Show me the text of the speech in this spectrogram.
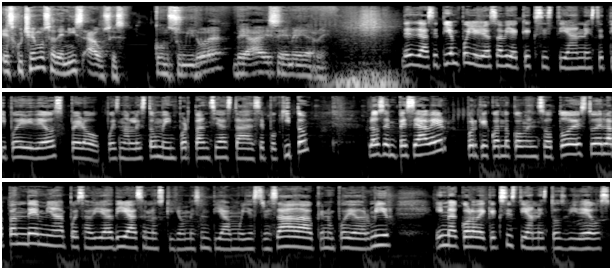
Escuchemos a Denise Auses, consumidora de ASMR. Desde hace tiempo yo ya sabía que existían este tipo de videos, pero pues no les tomé importancia hasta hace poquito. Los empecé a ver porque cuando comenzó todo esto de la pandemia, pues había días en los que yo me sentía muy estresada o que no podía dormir y me acordé que existían estos videos.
